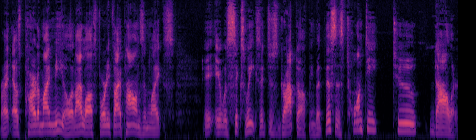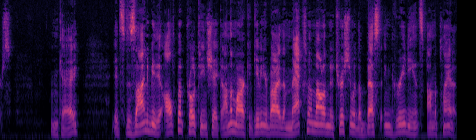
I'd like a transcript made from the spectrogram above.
right? That was part of my meal. And I lost 45 pounds in like, it, it was six weeks. It just dropped off me. But this is $22. Okay. It's designed to be the ultimate protein shake on the market, giving your body the maximum amount of nutrition with the best ingredients on the planet.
